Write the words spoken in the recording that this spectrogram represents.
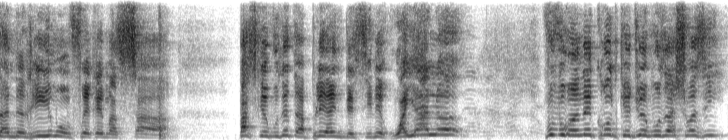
âneries, mon frère et ma soeur. Parce que vous êtes appelé à une destinée royale. Vous vous rendez compte que Dieu vous a choisi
